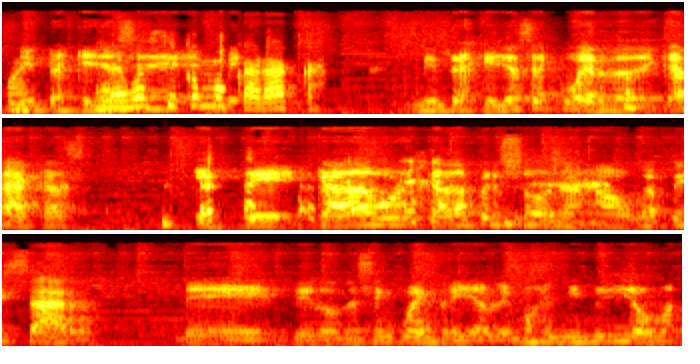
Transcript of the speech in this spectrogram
Bueno, Mientras que ella algo se- así como Caracas. mientras que ella se acuerda de Caracas, este, cada, cada persona, aún a pesar de, de dónde se encuentra y hablemos el mismo idioma,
